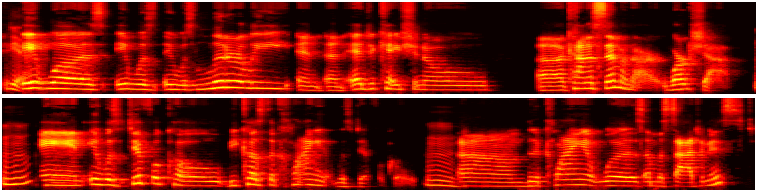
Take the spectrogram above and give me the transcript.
Yeah. It was, it was, it was literally an an educational uh, kind of seminar workshop, Mhm. and it was difficult because the client was difficult. Mm, Um, the client was a misogynist.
